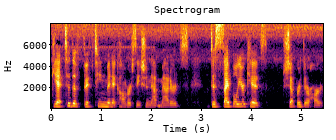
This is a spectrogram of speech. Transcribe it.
get to the 15 minute conversation that matters. Disciple your kids, shepherd their heart.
